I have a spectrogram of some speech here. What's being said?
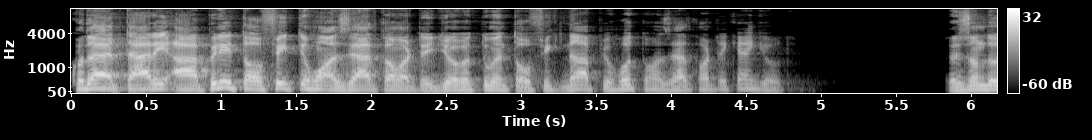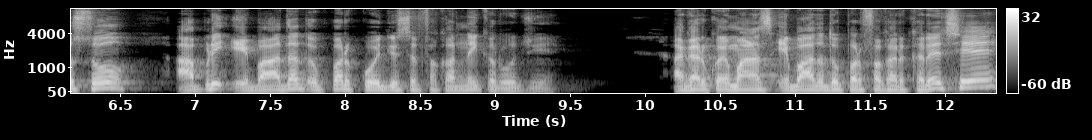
ખુદાએ તારી આપેલી તૌફીકથી હું આઝાદ કરવા માટે ગયો અગર તું મને તૌફીક ના આપ્યો હોત તો હું આઝાદ કરવા માટે ક્યાં ગયો હોત રીઝન દોસ્તો આપણી ઇબાદત ઉપર કોઈ દિવસે ફખર નહીં કરવો જોઈએ. અગર કોઈ માણસ ઇબાદત ઉપર ફખર કરે છે,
